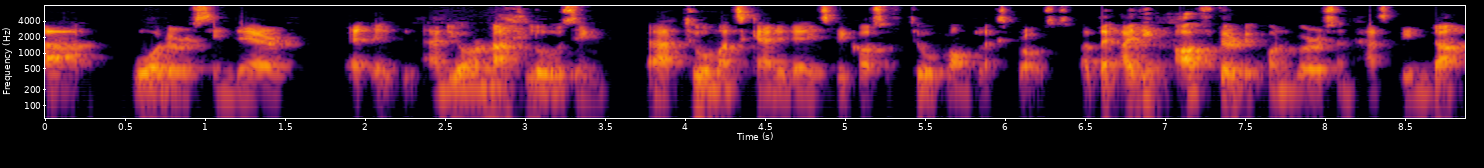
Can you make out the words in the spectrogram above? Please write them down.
uh, waters in there, and you're not losing uh, too much candidates because of too complex process. But the, I think after the conversion has been done,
